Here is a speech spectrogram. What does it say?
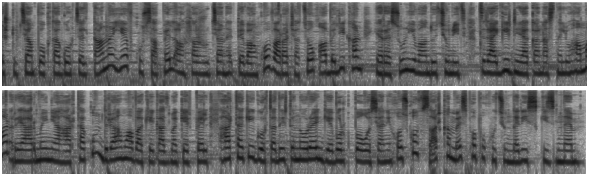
հեշտությամբ օգտագործել տանը եւ խուսափել անշարժության հետևանքով առաջացող ավելի քան 30 հիվանդությունից։ Ծրագիրն իրականացնելու համար Ռեարմենիա հարթակում դրա համավակ է կազմակերպվել։ Հարթակի գործադիր տնօրեն Գևորգ Պողոսյանի խոսքով սարքը մեծ փոփոխությունների սկիզբն է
